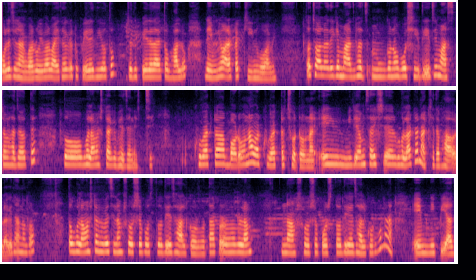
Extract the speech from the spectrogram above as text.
বলেছিলাম একবার রবিবার বাড়ি থাকলে একটু পেরে দিও তো যদি পেরে দেয় তো ভালো আর এমনিও আরেকটা কিনবো আমি। তো চলো এদিকে মাছ ভাজ উম, বসিয়ে দিয়েছি মাছটা ভাজা হতে তো ভোলা মাছটা আগে ভেজে নিচ্ছি। খুব একটা বড়ও না আবার খুব একটা ছোটও না। এই মিডিয়াম সাইজের ভোলাটা না খেতে ভালো লাগে জানো তো? তো ভোলা মাছটা ভেবেছিলাম সর্ষে পোস্ত দিয়ে ঝাল করব তারপরে ভাবলাম না, সর্ষে পোস্ত দিয়ে ঝাল করব না, এমনি পেঁয়াজ,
